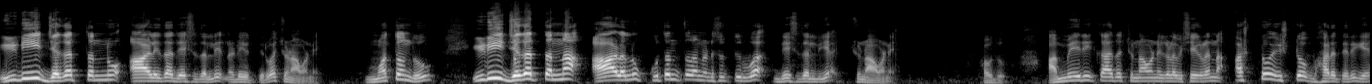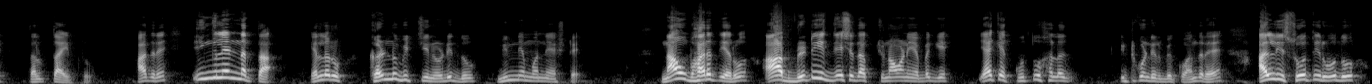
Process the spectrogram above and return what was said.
ಇಡೀ ಜಗತ್ತನ್ನು ಆಳಿದ ದೇಶದಲ್ಲಿ ನಡೆಯುತ್ತಿರುವ ಚುನಾವಣೆ. ಮತ್ತೊಂದು, ಇಡೀ ಜಗತ್ತನ್ನು ಆಳಲು ಕುತಂತ್ರ ನಡೆಸುತ್ತಿರುವ ದೇಶದಲ್ಲಿಯ ಚುನಾವಣೆ. ಹೌದು, ಅಮೇರಿಕಾದ ಚುನಾವಣೆಗಳ ವಿಷಯಗಳನ್ನು ಅಷ್ಟೋ ಇಷ್ಟೋ ಭಾರತೀಯರಿಗೆ ತಲುಪ್ತಾ ಇತ್ತು. ಆದರೆ ಇಂಗ್ಲೆಂಡ್ನತ್ತ ಎಲ್ಲರೂ ಕಣ್ಣು ಬಿಚ್ಚಿ ನೋಡಿದ್ದು ನಿನ್ನೆ ಮೊನ್ನೆ ಅಷ್ಟೇ. ನಾವು ಭಾರತೀಯರು ಆ ಬ್ರಿಟಿಷ್ ದೇಶದ ಚುನಾವಣೆಯ ಬಗ್ಗೆ ಯಾಕೆ ಕುತೂಹಲ ಇಟ್ಕೊಂಡಿರಬೇಕು ಅಂದರೆ ಅಲ್ಲಿ ಸೋತಿರುವುದು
